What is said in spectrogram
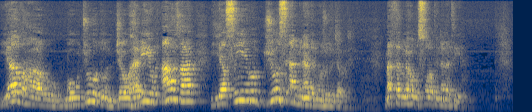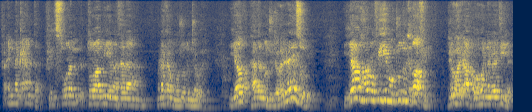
يظهر موجود جوهري آخر يصير جزءا من هذا الموجود الجوهري. مثل له بالصورة النباتية. فإنك أنت في الصورة الترابية مثلا هناك موجود جوهري. هذا الموجود الجوهري لا يزول. يظهر فيه موجود إضافي جوهري آخر وهو النباتية.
